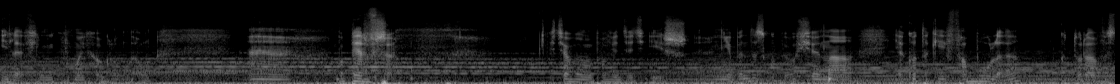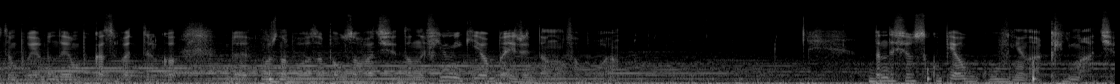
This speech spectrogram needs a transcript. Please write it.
ile filmików moich oglądał. E, po pierwsze, chciałbym powiedzieć, iż nie będę skupiał się na jako takiej fabule, która występuje. Będę ją pokazywać tylko, by można było zapauzować dany filmik i obejrzeć daną fabułę. Będę się skupiał głównie na klimacie.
